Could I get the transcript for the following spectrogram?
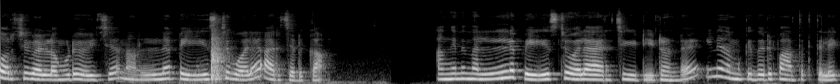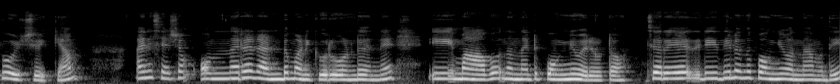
കുറച്ച് വെള്ളം കൂടി ഒഴിച്ച് നല്ല പേസ്റ്റ് പോലെ അരച്ചെടുക്കാം. അങ്ങനെ നല്ല പേസ്റ്റ് പോലെ അരച്ച് കിട്ടിയിട്ടുണ്ട്. ഇനി നമുക്കിതൊരു പാത്രത്തിലേക്ക് ഒഴിച്ച് വയ്ക്കാം അതിനുശേഷം ഒന്നര രണ്ട് മണിക്കൂർ കൊണ്ട് തന്നെ ഈ മാവ് നന്നായിട്ട് പൊങ്ങി വരും കേട്ടോ ചെറിയ രീതിയിലൊന്ന് പൊങ്ങി വന്നാൽ മതി.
